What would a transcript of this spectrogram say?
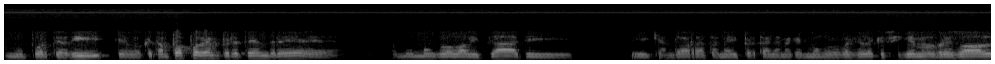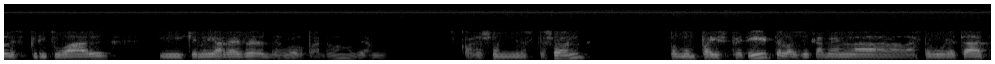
m'ho porta a dir, que el que tampoc podem pretendre eh, en un món globalitzat i, i que Andorra també hi pertany en aquest món global, que siguem el bressol espiritual i que no hi ha res d'Europa, no? Les coses són les que són, som un país petit, lògicament la, la seguretat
